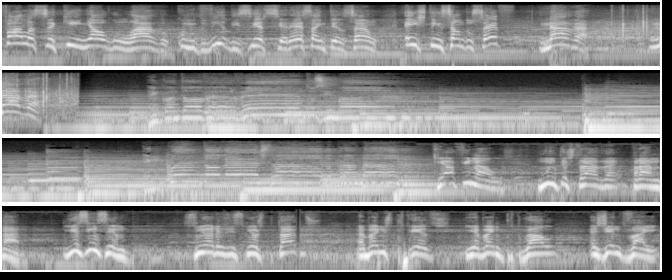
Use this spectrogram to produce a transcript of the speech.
Fala-se aqui em algum lado, como devia dizer se era essa a intenção, a extinção do CEF? Nada! Nada! Enquanto houver ventos e mar. Estrada para andar. Que há, afinal, muita estrada para andar. E assim sendo, senhoras e senhores deputados, a bem dos portugueses e a bem de Portugal, a gente vai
